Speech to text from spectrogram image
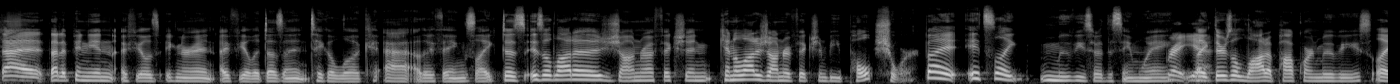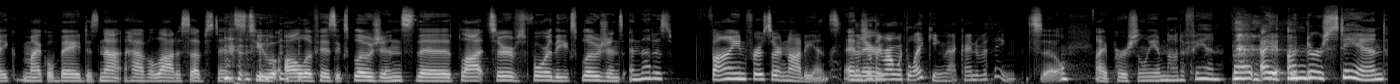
that that opinion I feel is ignorant. I feel it doesn't take a look at other things like does is a lot of genre fiction can a lot of genre fiction be pulp? Sure. But it's like movies are the same way. Right, yeah. Like there's a lot of popcorn movies. Like Michael Bay does not have a lot of substance to all of his explosions. The plot serves for the explosions and that is fine for a certain audience. And There's nothing wrong with liking that kind of a thing. so I personally am not a fan, but I understand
